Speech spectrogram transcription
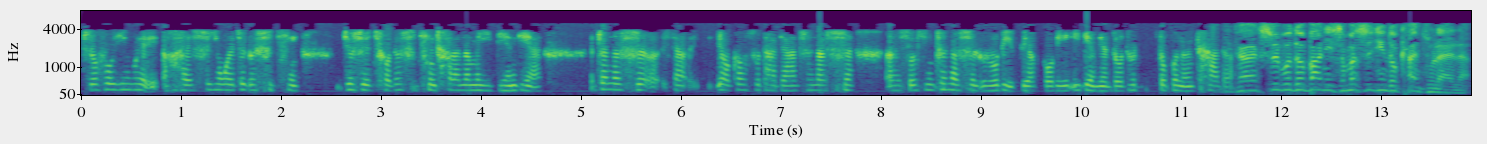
之后，因为还是因为这个事情，就是求的事情差了那么一点点。真的是想要告诉大家，真的是，呃，修行真的是如履薄冰，一点点都都都不能差的你。看师傅都把你什么事情都看出来了，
